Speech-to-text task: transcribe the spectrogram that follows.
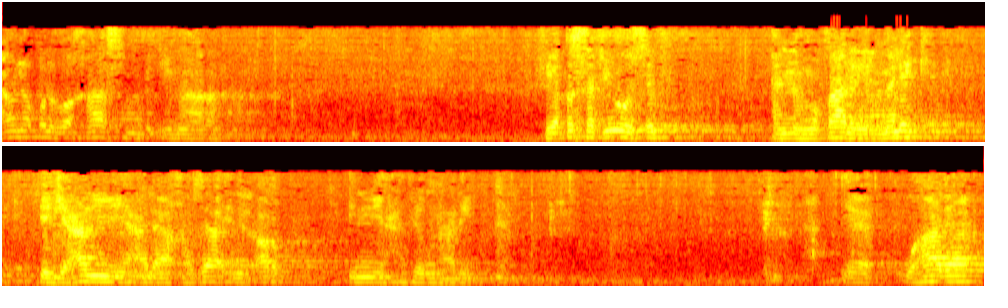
أو نقول هو خاص بالإمارة. في قصة يوسف أنه قال للملك اجعلني على خزائن الأرض إني حفيظ عليم. وهذا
